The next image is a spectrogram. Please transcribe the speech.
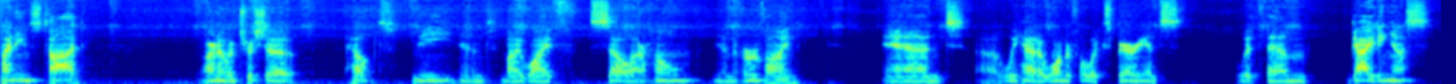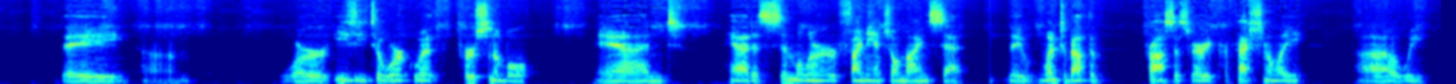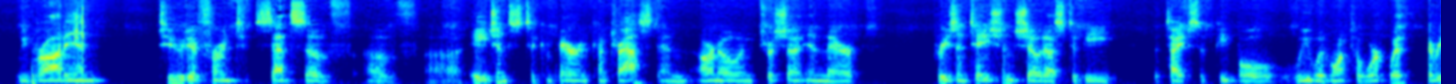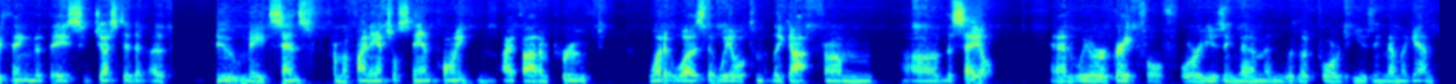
My name's Todd. Arno and Tricia helped me and my wife sell our home in Irvine. And uh, we had a wonderful experience with them guiding us. They um, were easy to work with, personable, and had a similar financial mindset. They went about the process very professionally. Uh, we we brought in two different sets of of uh, agents to compare and contrast, and Arno and Tricia in their presentation showed us to be the types of people we would want to work with. Everything that they suggested do made sense from a financial standpoint. And I thought improved what it was that we ultimately got from uh, the sale. And we were grateful for using them and would look forward to using them again.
